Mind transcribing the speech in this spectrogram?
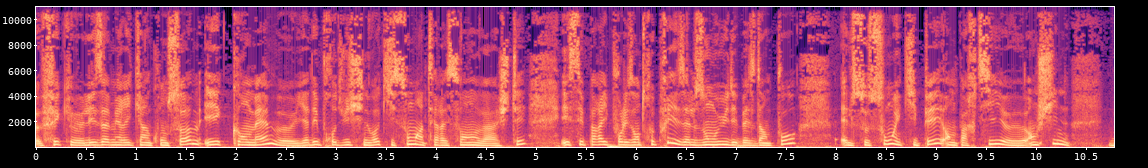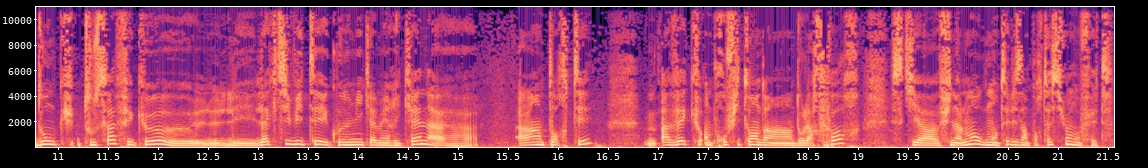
euh, fait que les Américains consomment et quand même, euh, il y a des produits chinois qui sont intéressants à acheter. Et c'est pareil pour les entreprises. Elles ont eu des baisses d'impôts, elles se sont équipées en partie euh, en Chine. Donc tout ça fait que euh, l'activité économique américaine a à importer avec en profitant d'un dollar fort, ce qui a finalement augmenté les importations en fait.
